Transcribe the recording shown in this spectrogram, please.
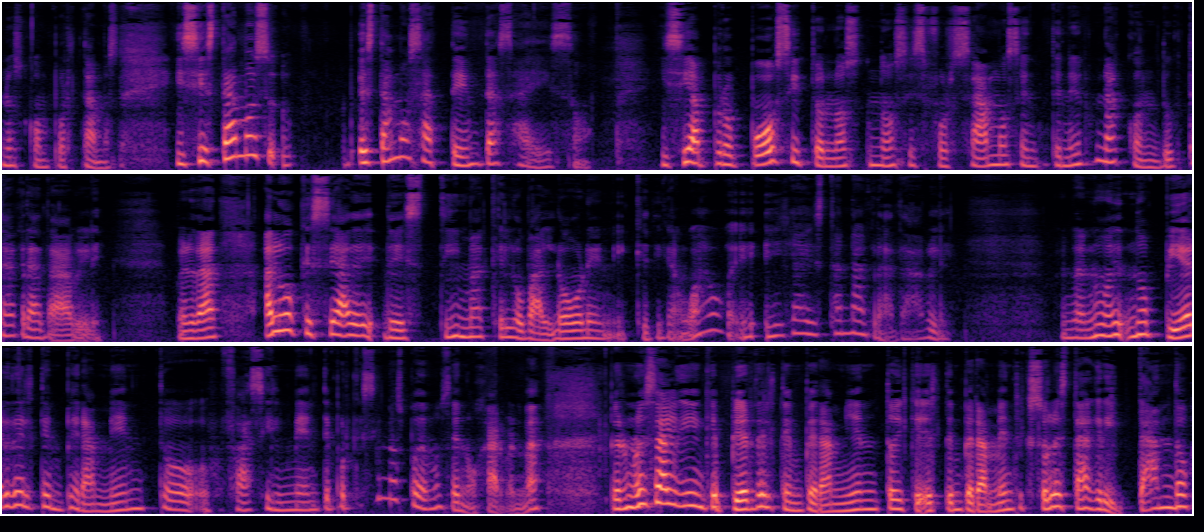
nos comportamos. Y si estamos, estamos atentas a eso, y si a propósito nos, nos esforzamos en tener una conducta agradable, ¿verdad? Algo que sea de, de, estima, que lo valoren y que digan, wow, e, ella es tan agradable. No, no, pierde el temperamento fácilmente, porque sí nos podemos enojar, ¿verdad? Pero no es alguien que pierde el temperamento y que el temperamento que solo está gritando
